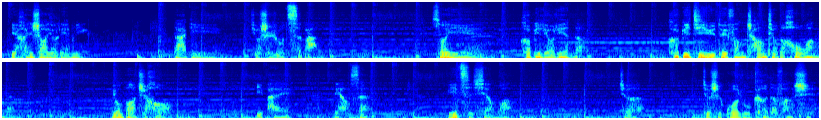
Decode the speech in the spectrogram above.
也很少有怜悯。大抵就是如此吧。所以，何必留恋呢？何必给予对方长久的厚望呢？拥抱之后，一拍两散，彼此相望，这就是过路客的方式。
